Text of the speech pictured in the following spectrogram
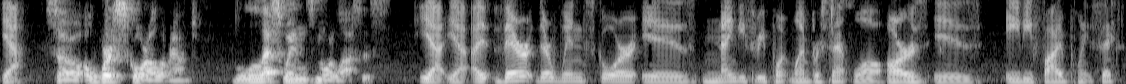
Yeah, So a worse score all around. Less wins, more losses. yeah, yeah. I, their their win score is 93.1%, while ours is 85.6.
